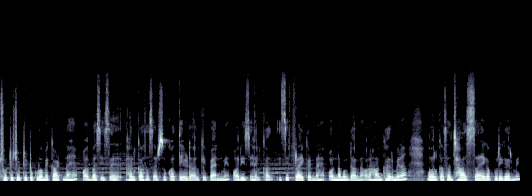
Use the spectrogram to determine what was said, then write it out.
छोटे छोटे टुकड़ों में काटना है और बस इसे हल्का सा सरसों का तेल डाल के पैन में और इसे हल्का, इसे फ्राई करना है और नमक डालना है। और हाँ घर में ना, वो हल्का सा झाँस सा आएगा पूरे घर में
